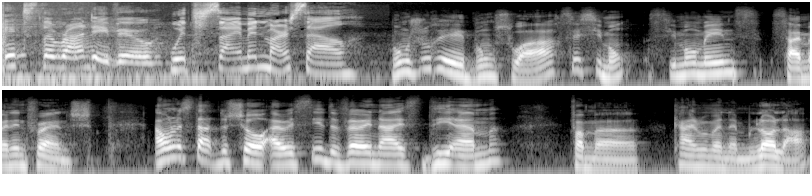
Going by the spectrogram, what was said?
It's the rendezvous with Simon Marcel. Bonjour et bonsoir, c'est Simon. Simon means Simon in French. I want to start the show. I received a very nice DM from a kind woman named Lola,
